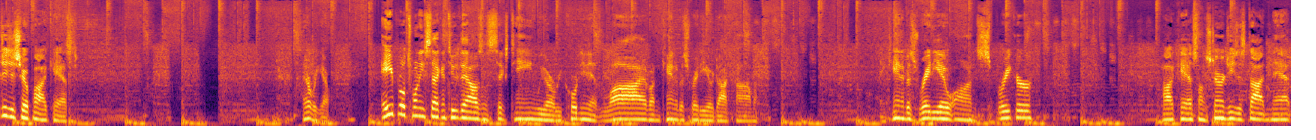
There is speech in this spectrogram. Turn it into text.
Jesus Show podcast. There we go. April 22nd, 2016. We are recording it live on CannabisRadio.com and Cannabis Radio on Spreaker. Podcast on StonerJesus.net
